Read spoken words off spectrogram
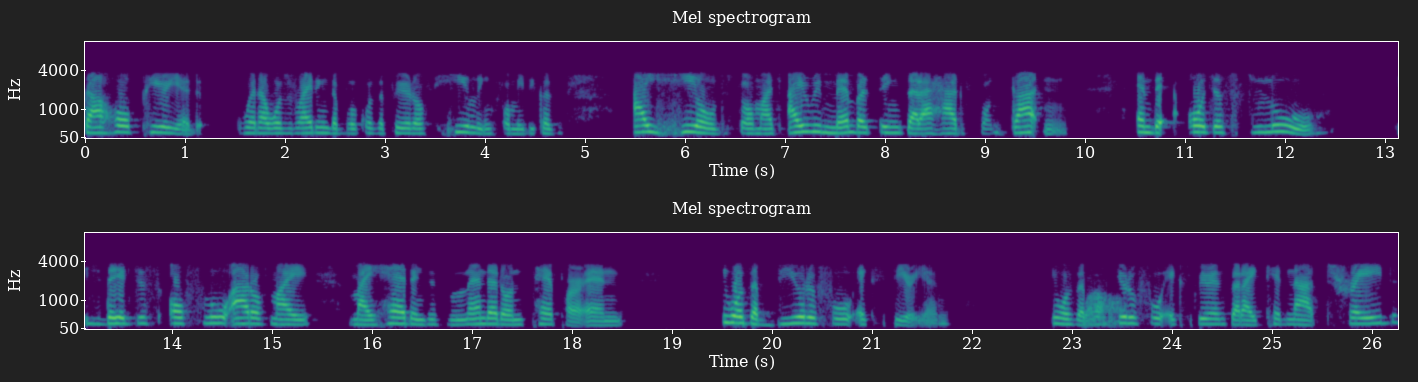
that whole period when I was writing the book was a period of healing for me because I healed so much. I remember things that I had forgotten and they all just flew. They just all flew out of my my head and just landed on paper and it was a beautiful experience. It was a wow. beautiful experience that I cannot trade.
